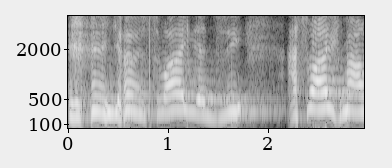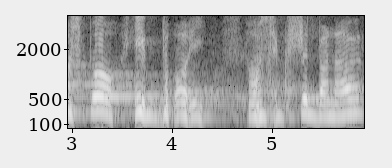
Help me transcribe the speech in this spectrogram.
il y a un soir, il a dit, à soir, je mange pas. Et hey boy, on s'est couché de bonne heure.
